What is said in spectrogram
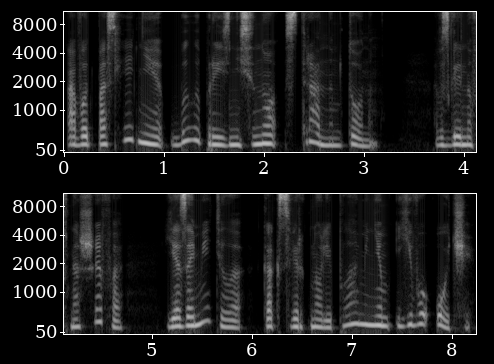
А вот последнее было произнесено странным тоном. Взглянув на шефа, я заметила, как сверкнули пламенем его очи.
